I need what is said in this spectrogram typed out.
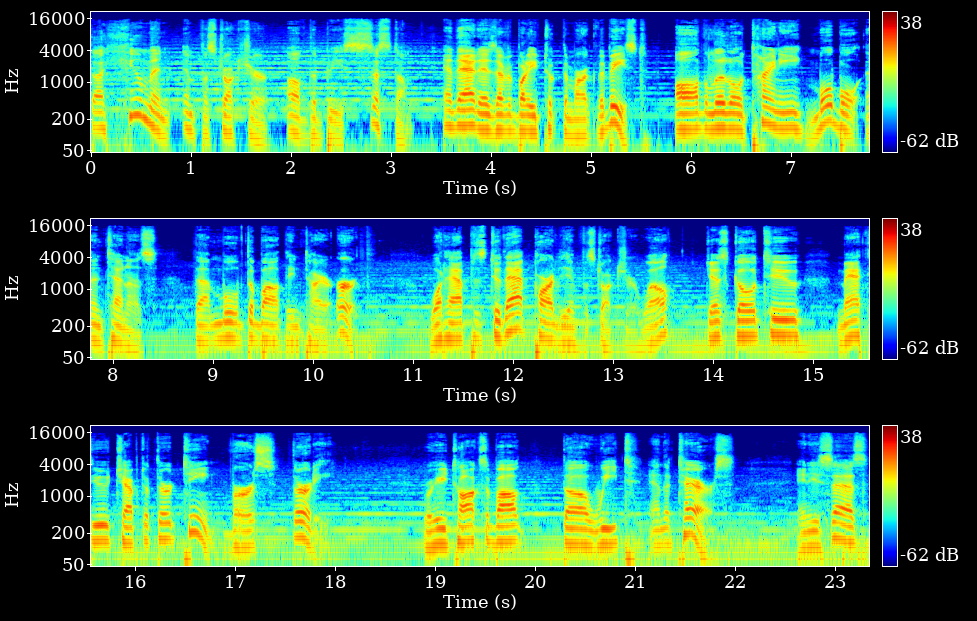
the human infrastructure of the beast system. And that is everybody took the mark of the beast. All the little tiny mobile antennas that moved about the entire earth. What happens to that part of the infrastructure? Well, just go to Matthew chapter 13, verse 30, where he talks about the wheat and the tares. And he says,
